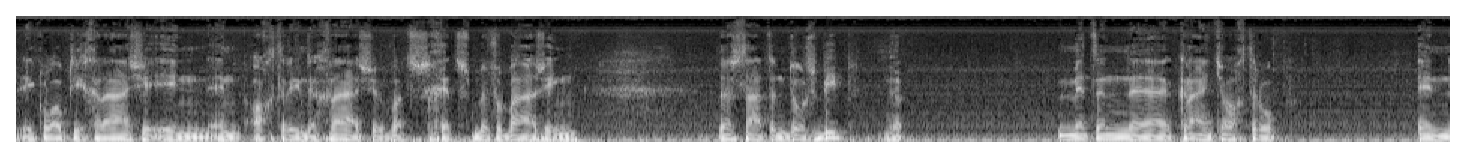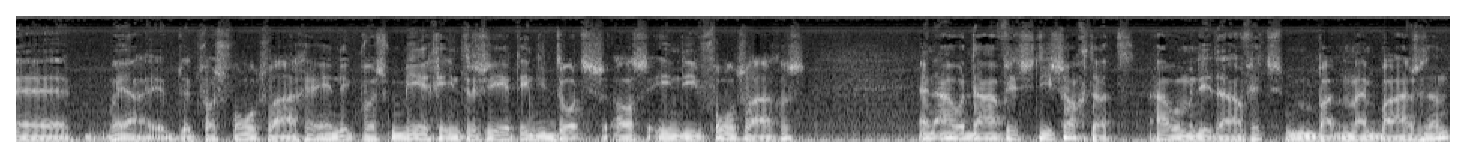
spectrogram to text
ik loop die garage in en achter in de garage, wat schetst mijn verbazing, daar staat een Dodge Biep. Ja. Met een eh, kraantje achterop. En maar ja, het was Volkswagen. En ik was meer geïnteresseerd in die Dodge als in die Volkswagens. En oude Davids, die zag dat. Oude meneer Davids, ba- mijn baas dan.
